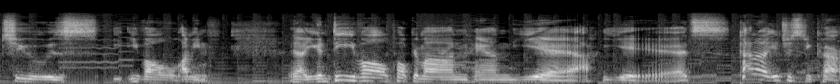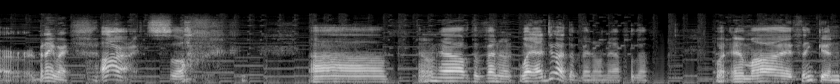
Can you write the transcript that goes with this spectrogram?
choose evolve, I mean, yeah, you can de-evolve Pokemon, and yeah, yeah, it's kind of interesting card. But anyway, alright, so, uh, I don't have the Venom, wait, I do have the Venonat for the, what am I thinking?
